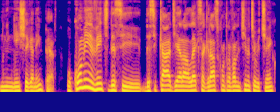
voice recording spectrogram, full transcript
ninguém chega nem perto. O comem event desse, desse card era Alexa Grasso contra Valentina Tchevchenko.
